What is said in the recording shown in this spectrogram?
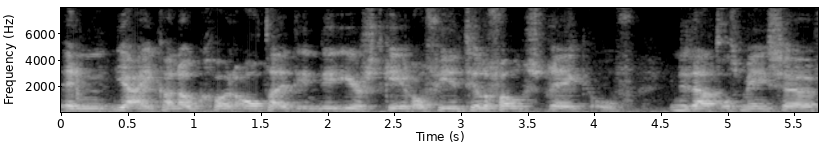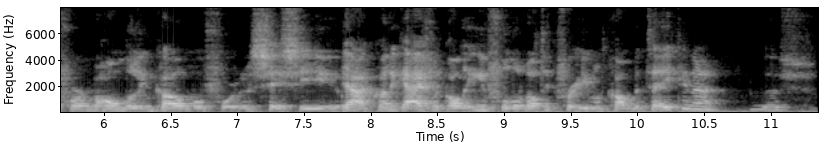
En ja, ik kan ook gewoon altijd in de eerste keer al via een telefoongesprek of inderdaad als mensen voor een behandeling komen of voor een sessie, ja, kan ik eigenlijk al invullen wat ik voor iemand kan betekenen. Dus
